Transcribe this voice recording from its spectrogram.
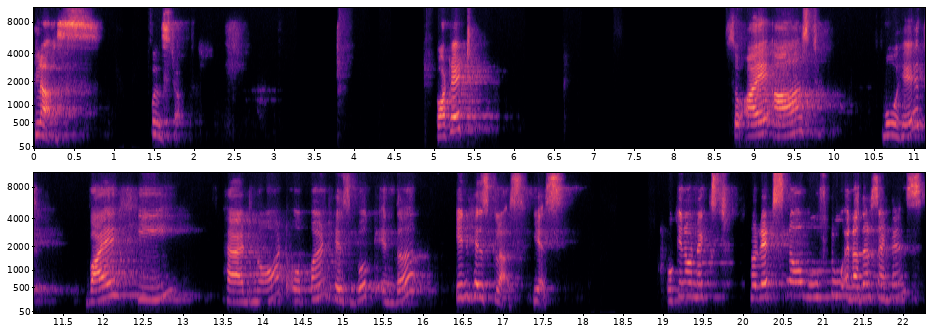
class full stop got it so i asked mohit why he had not opened his book in the in his class. Yes. Okay, now next. Now let's now move to another sentence.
